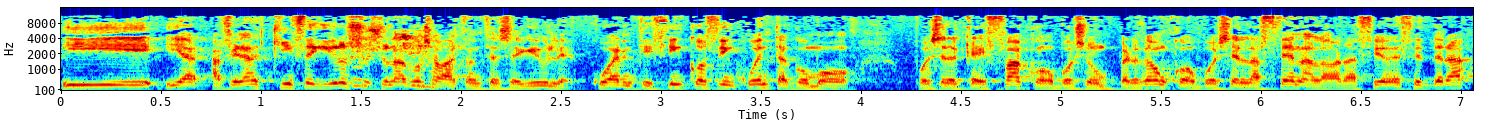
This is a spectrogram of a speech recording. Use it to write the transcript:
Y, y al al final 15 kilos es una cosa bastante seguible. 45 50 como pues el caifás, como puede ser un perdón, como puede ser la cena, la oración, etcétera,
